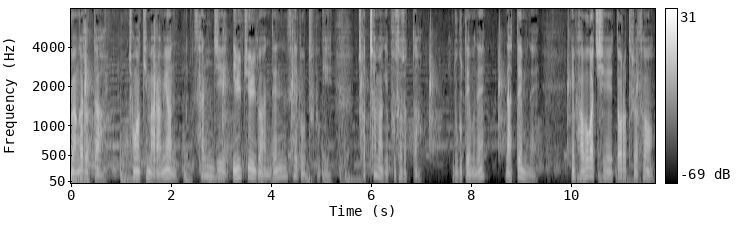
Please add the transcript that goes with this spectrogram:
망가졌다. 정확히 말하면 산지 일주일도 안 된 새 노트북이 처참하게 부서졌다. 누구 때문에? 나 때문에. 바보같이 떨어뜨려서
